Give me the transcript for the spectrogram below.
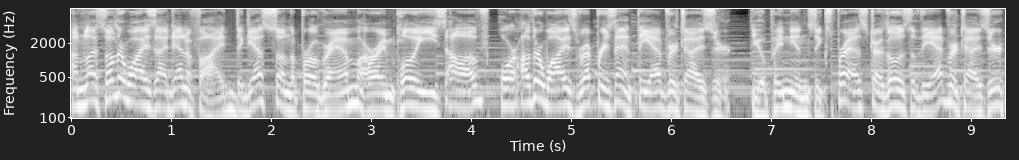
Unless otherwise identified, the guests on the program are employees of or otherwise represent the advertiser. The opinions expressed are those of the advertiser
